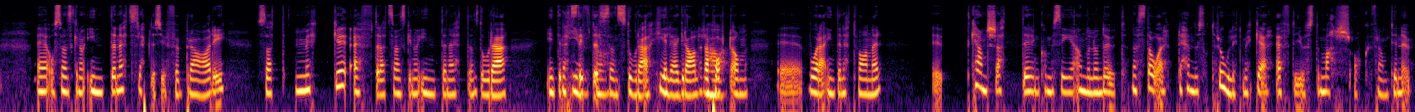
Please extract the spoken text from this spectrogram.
Eh, och Svensken och internet släpptes ju i februari. Så att mycket efter att Svensken och internet, den stora internetstiftelsens stora heliga graal, rapport om eh, våra internetvanor. Eh, kanske att den kommer se annorlunda ut nästa år. Det hände så otroligt mycket efter just mars och fram till nu.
